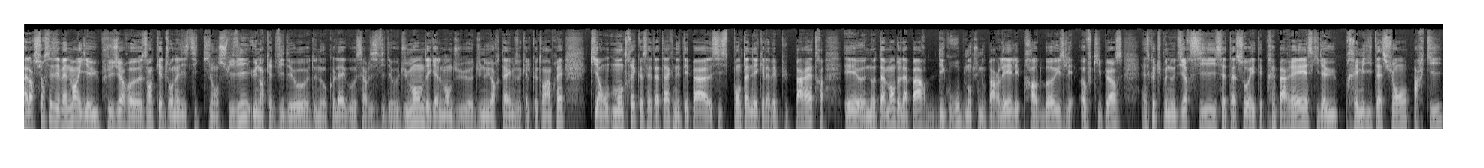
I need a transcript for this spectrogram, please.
Alors sur ces événements, il y a eu plusieurs euh, enquêtes journalistiques qui ont suivi. Une enquête vidéo euh, de nos collègues au service vidéo du Monde, également du, euh, du New York Times quelques temps après, qui ont montré que cette attaque n'était pas si spontanée qu'elle avait pu paraître, et notamment de la part des groupes dont tu nous parlais, les Proud Boys, les Keepers. Est-ce que tu peux nous dire si cet assaut a été préparé? Est-ce qu'il y a eu préméditation? Par qui?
